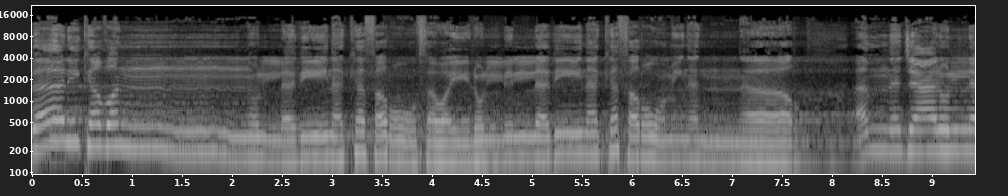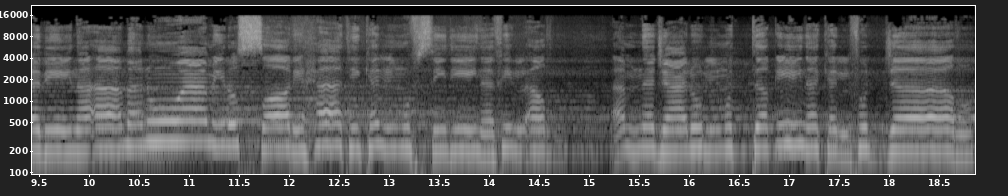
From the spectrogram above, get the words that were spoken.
ذلك ظن الذين كفروا فويل للذين كفروا من النار أم نجعل الذين آمنوا وعملوا الصالحات كالمفسدين في الأرض أم نجعل المتقين كالفجار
